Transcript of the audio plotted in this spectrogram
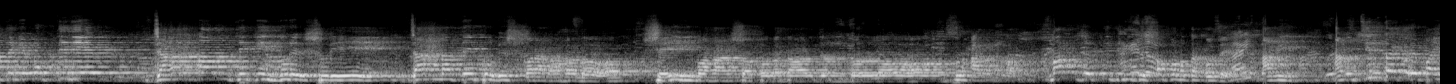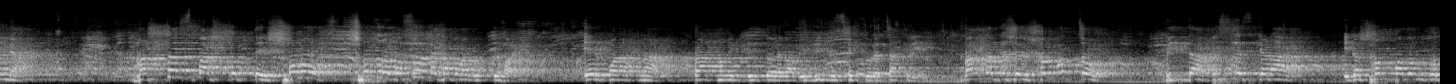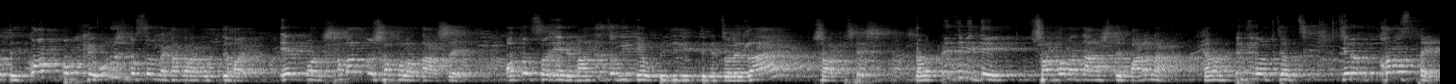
থেকে মুক্তি দিয়ে জাহান্নাম থেকে দূরে সরিয়ে জান্নাতে প্রবেশ করানো হলো সেই মহা সফলতা অর্জন করল। সুবহানাল্লাহ। মানুষের পৃথিবীতে সফলতা খোঁজে। আমি আমি চিন্তা করে পাই না। মাস্টার্স পাস করতে ষোলো সতেরো বছর লেখাপড়া করতে হয়। এরপর আপনার প্রাথমিক বিদ্যালয় বা বিভিন্ন সেক্টরে চাকরি। বাংলাদেশের সর্বোচ্চ বিদ্যা বিসিএস ক্যাডার এটা সম্পাদন করতে কম পক্ষে উনিশ বছর লেখাপড়া করতে হয়। এরপর সামান্য সফলতা আসে। অথচ এর মাঝে যদি কেউ পৃথিবীর থেকে চলে যায় সব শেষ। তাহলে পৃথিবীতে সফলতা আসতে পারে না কারণ পৃথিবী হচ্ছে ক্ষণস্থায়ী।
